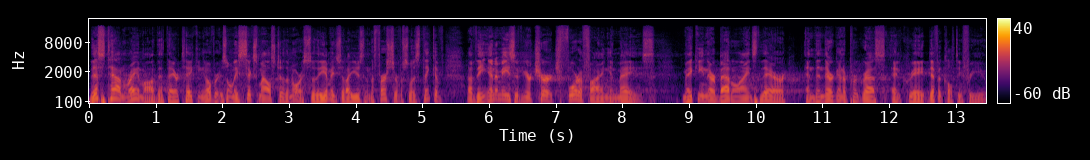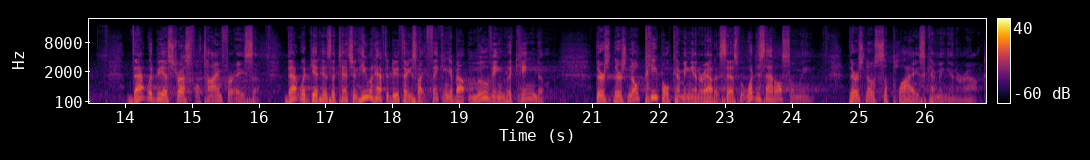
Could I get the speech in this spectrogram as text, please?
This town, Ramah, that they're taking over is only six miles to the north. So the image that I used in the first service was think of, of the enemies of your church fortifying in Mays, making their battle lines there, and then they're going to progress and create difficulty for you. That would be a stressful time for Asa. That would get his attention. He would have to do things like thinking about moving the kingdom. There's, there's no people coming in or out, it says, but what does that also mean? There's no supplies coming in or out.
